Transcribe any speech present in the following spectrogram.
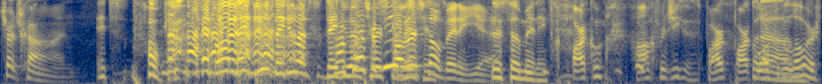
Church con. It's oh god. well, they do. They do have. They do have church Jesus. Oh, there's so many. Yeah. There's so many. park honk for Jesus. Park park But, for the um, Lord.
